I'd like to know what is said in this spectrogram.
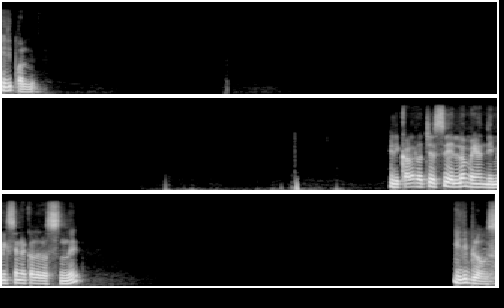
ఇది పళ్ళు. ఇది కలర్ వచ్చేసి ఎల్లో మెహందీ మిక్స్ అయిన కలర్ వస్తుంది. ఇది బ్లౌజ్.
